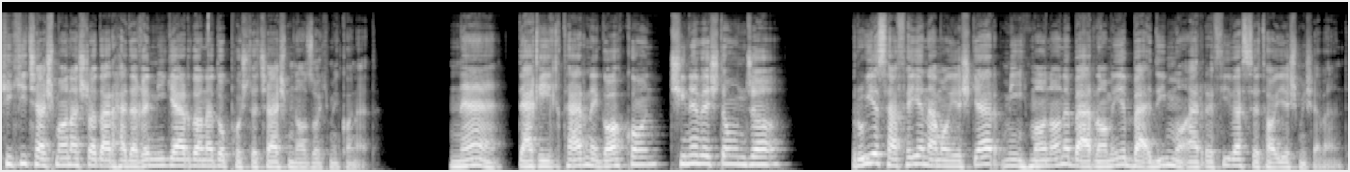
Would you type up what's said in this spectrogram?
کیکی چشمانش را در حدقه میگرداند و پشت چشم نازک می کند. نه دقیق تر نگاه کن چی نوشته اونجا؟ روی صفحه نمایشگر میهمانان برنامه بعدی معرفی و ستایش می شوند.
